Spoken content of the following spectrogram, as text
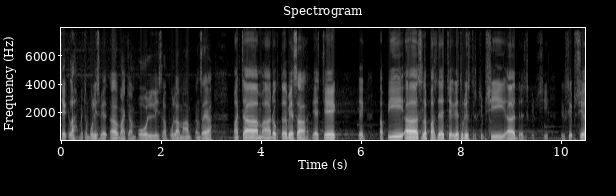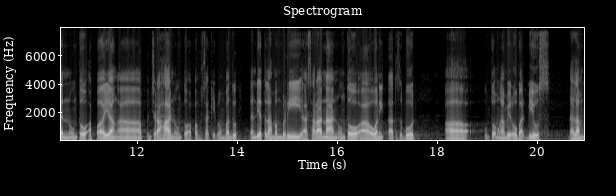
cek lah macam polis uh, macam polis lah pula maafkan saya. Macam uh, doktor biasa dia cek cek. Tapi uh, selepas dia cek dia tulis deskripsi uh, deskripsi description untuk apa yang uh, pencerahan untuk apa pesakit perempuan tu. Dan dia telah memberi uh, saranan untuk uh, wanita tersebut uh, untuk mengambil obat bius dalam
